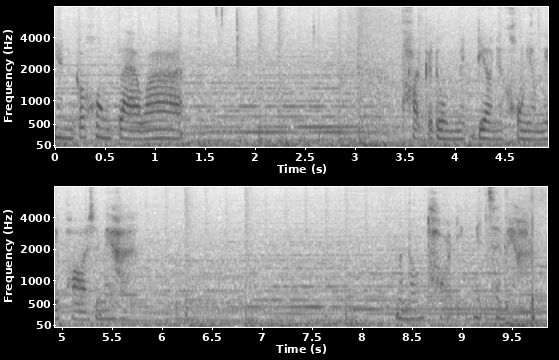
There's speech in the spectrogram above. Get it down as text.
งั้นก็คงแปลว่า ถอดกระดุมเม็ดเดียวเนี่ยคงยังไม่พอใช่ไหมคะ มันต้องถอดอีกเม็ดใช่ไหมคะ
